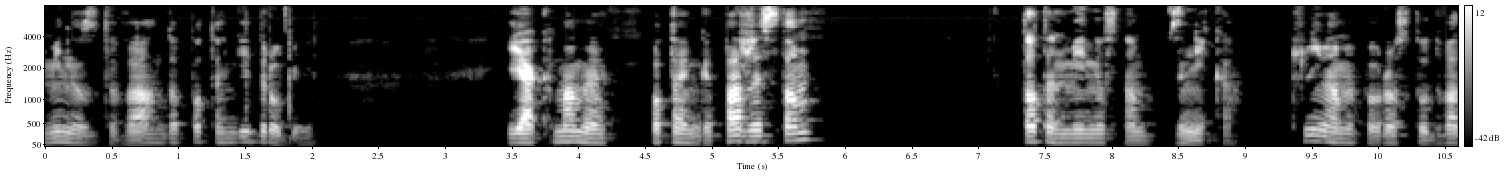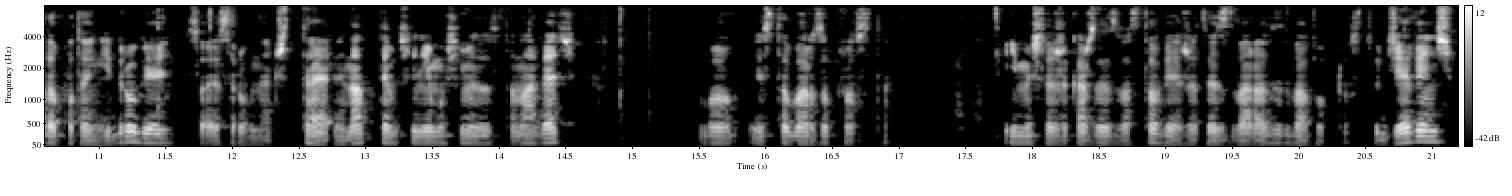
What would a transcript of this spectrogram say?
minus 2 do potęgi drugiej. Jak mamy potęgę parzystą, to ten minus nam znika. Czyli mamy po prostu 2 do potęgi drugiej, co jest równe 4. Nad tym się nie musimy zastanawiać, bo jest to bardzo proste. I myślę, że każdy z Was to wie, że to jest 2 razy 2 po prostu. 9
